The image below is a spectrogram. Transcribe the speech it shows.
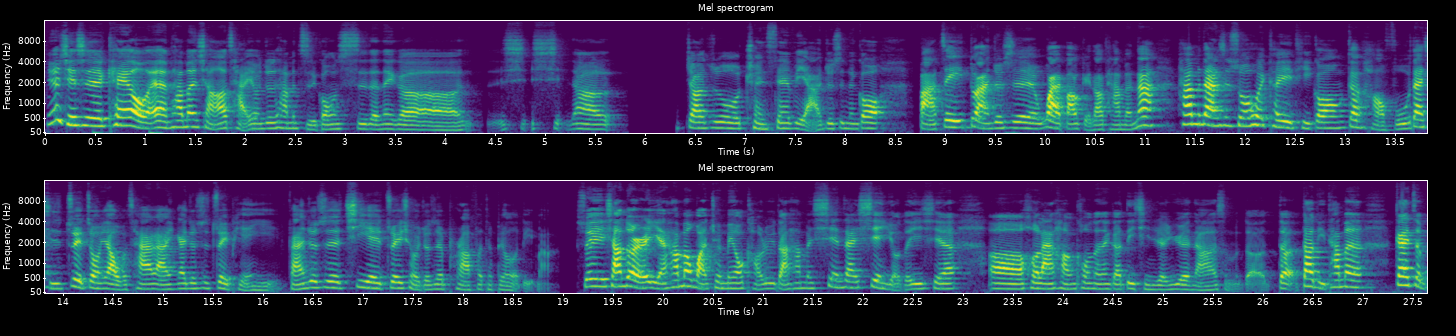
因为其实 KOM 他们想要采用就是他们子公司的那个呃叫做 Transavia，就是能够。把这一段就是外包给到他们。那他们当然是说会可以提供更好服务，但其实最重要，我猜啦，应该就是最便宜。反正就是企业追求就是 profitability 嘛。所以相对而言，他们完全没有考虑到他们现在现有的一些呃荷兰航空的那个地勤人员啊什么的的，到底他们该怎么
